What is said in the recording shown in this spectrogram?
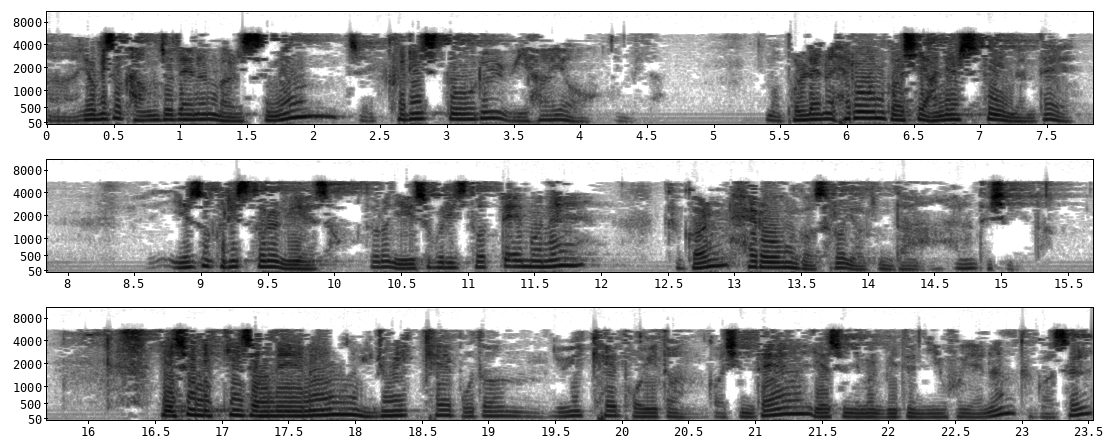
아, 여기서 강조되는 말씀은 그리스도를 위하여입니다. 뭐 본래는 해로운 것이 아닐 수도 있는데 예수 그리스도를 위해서 또는 예수 그리스도 때문에 그걸 해로운 것으로 여긴다 하는 뜻입니다. 예수 믿기 전에는 유익해 보던, 유익해 보이던 것인데 예수님을 믿은 이후에는 그것을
